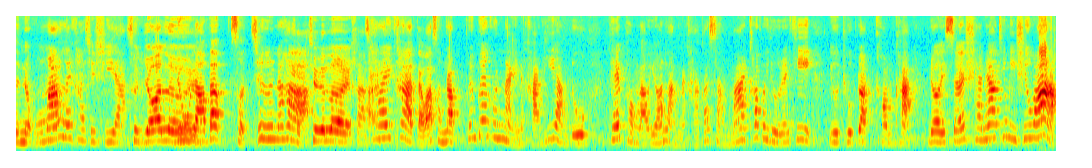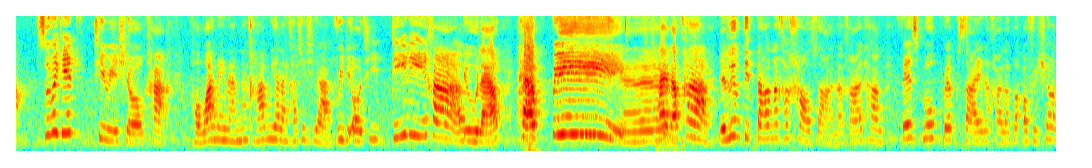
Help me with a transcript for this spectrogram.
สนุกมากๆเลยค่ะเชียร์สุดยอดเลย ดูแล้วแบบสดชื่นนะคะ สดชื่นเลยค่ะ ใช่ค่ะ แต่ว่าสำหรับเพื่อนๆคนไหนนะคะ ที่อยากดูเทปของเราย้อนหลังนะคะ ก็สามารถเข้าไปดูได้ที่ youtube.com ค่ะ โดย search channel ที่มีชื่อว่า Super Kids TV Show ค่ะ เพราะว่าในนั้นนะคะมีอะไรคะเชียร์วิดีโอที่ดีๆค่ะๆดูแล้วแฮปปี้อ่าใช่แล้วค่ะ อย่าลืมติดตามนะคะข่าวสารนะคะ ทาง Facebook เว็บไซต์นะคะ แล้วก็ Official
